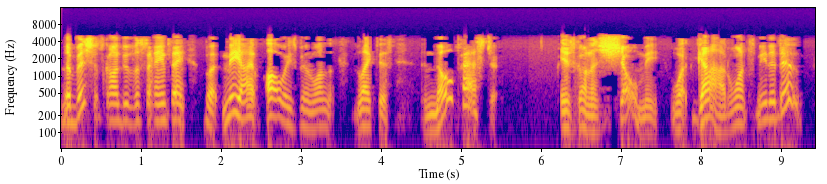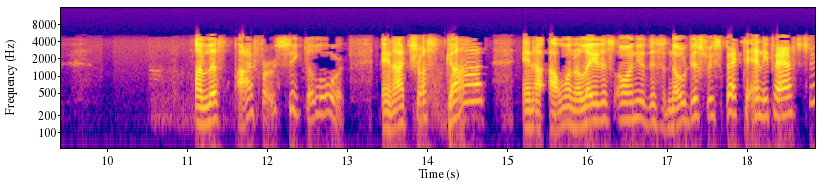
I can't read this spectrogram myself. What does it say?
the bishop's going to do the same thing. But me, I've always been one like this. No pastor is going to show me what God wants me to do unless I first seek the Lord and I trust God and I, I want to lay this on you. This is no disrespect to any pastor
